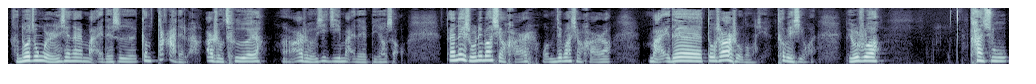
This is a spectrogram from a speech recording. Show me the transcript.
很多中国人现在买的是更大的了，二手车呀，啊，二手游戏机买的比较少。但那时候那帮小孩儿，我们这帮小孩儿啊，买的都是二手东西，特别喜欢。比如说看书，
